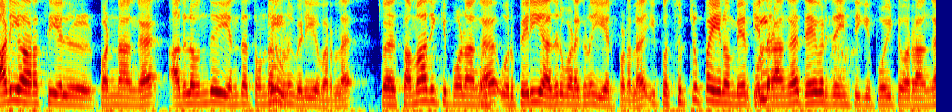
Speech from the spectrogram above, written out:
ஆடியோ அரசியல் பண்ணாங்க. அதுல வந்து எந்த தொண்டர்களும் வெளியே வரல. இப்ப சமாதிக்கு போனாங்க ஒரு பெரிய அதிர்வலைகளும் ஏற்படல. இப்ப சுற்றுப்பயணம் மேற்கொள்றாங்க தேவர் ஜெயந்திக்கு போயிட்டு வர்றாங்க.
